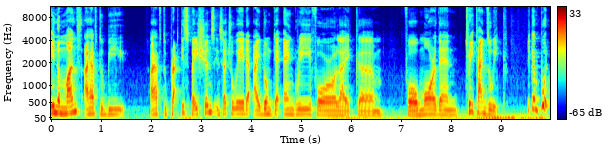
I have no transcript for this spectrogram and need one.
in a month I have to be I have to practice patience in such a way that I don't get angry for like um, for more than three times a week. You can put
